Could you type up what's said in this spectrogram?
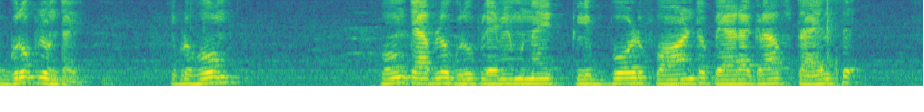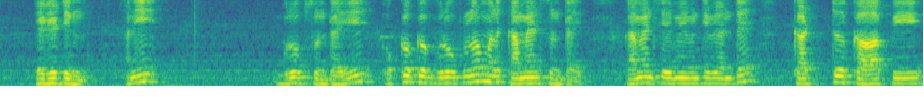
గ్రూపులు ఉంటాయి. ఇప్పుడు హోమ్ హోమ్ ట్యాబ్లో గ్రూపులు ఏమేమి ఉన్నాయి? Clip board font paragraph styles editing అని గ్రూప్స్ ఉంటాయి. ఒక్కొక్క గ్రూప్లో మళ్ళీ కమెంట్స్ ఉంటాయి. కమెంట్స్ ఏమేమిటివి అంటే cut copy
